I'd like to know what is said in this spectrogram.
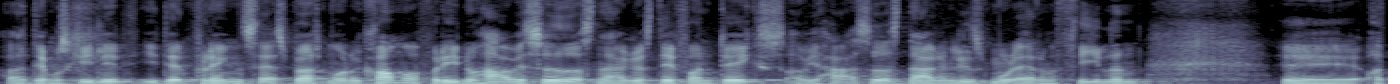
Og det er måske lidt i den forlængelse af spørgsmålet kommer, fordi nu har vi siddet og snakket Stefan Dix, og vi har siddet og snakket en lille smule Adam Thielen. Øh, og,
